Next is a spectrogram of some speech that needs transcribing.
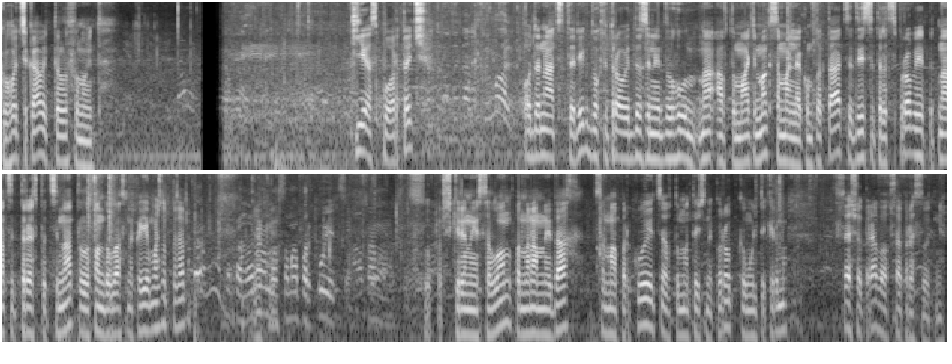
Кого цікавить, телефонуйте. Kia Sportage. 11 рік, 2-літровий дизельний двигун на автоматі, максимальна комплектація, 230 пробігів, 15300 ціна, телефон до власника є, можна показати? Панорама сама паркується. Супер. Шкіряний салон, панорамний дах, сама паркується, автоматична коробка, мультикермо. Все, що треба, все присутнє.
